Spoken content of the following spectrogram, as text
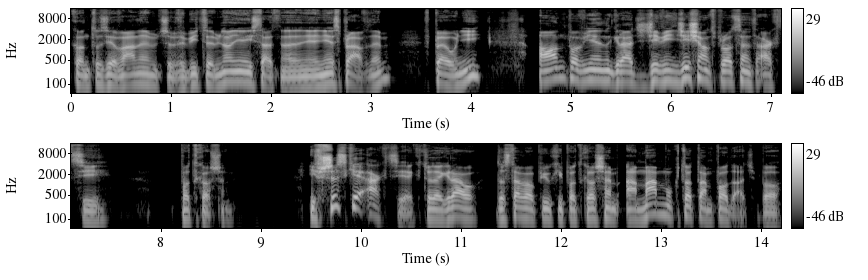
kontuzjowanym, czy wybitym, no nieistotne, nie, niesprawnym w pełni, on powinien grać 90% akcji pod koszem. I wszystkie akcje, które grał, dostawał piłki pod koszem, a ma mu kto tam podać, bo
